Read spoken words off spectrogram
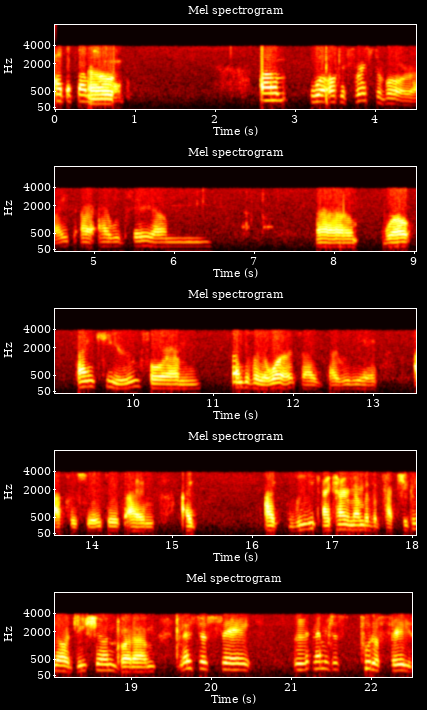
as a filmmaker? Um. Well, okay. First of all, right, I, I would say, um, um, well, thank you for um, thank you for your words. I I really appreciate it. I'm I I really I can't remember the particular audition, but um, let's just say, let, let me just put a face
